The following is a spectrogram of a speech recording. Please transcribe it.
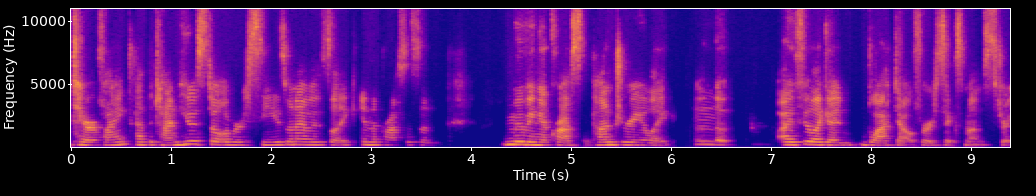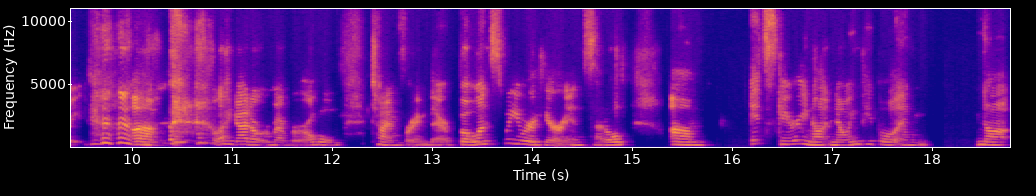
terrifying at the time. He was still overseas when i was like in the process of moving across the country like mm. uh, i feel like i blacked out for six months straight um, like i don't remember a whole time frame there but once we were here and settled um, it's scary not knowing people and not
